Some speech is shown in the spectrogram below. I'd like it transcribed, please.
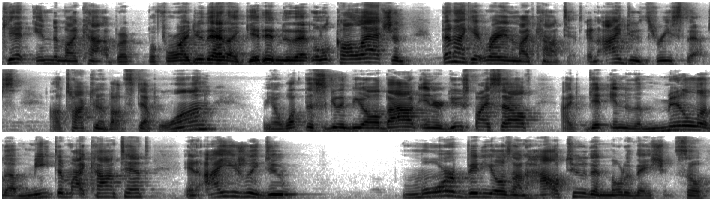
get into my content. But before I do that, I get into that little call action. Then I get right into my content. And I do three steps. I'll talk to them about step one, you know, what this is going to be all about, introduce myself. I get into the middle of the meat of my content. And I usually do more videos on how to than motivation. So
